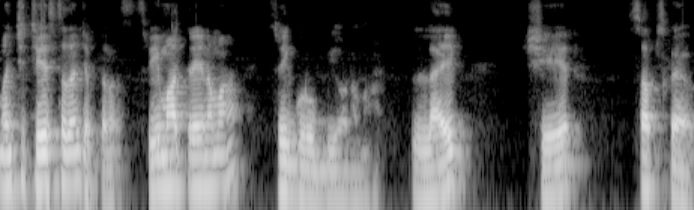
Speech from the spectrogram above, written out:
మంచి చేస్తుందని చెప్తాను శ్రీమాత్రే నమ శ్రీ గురుభ్యో నమ. Like share subscribe.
